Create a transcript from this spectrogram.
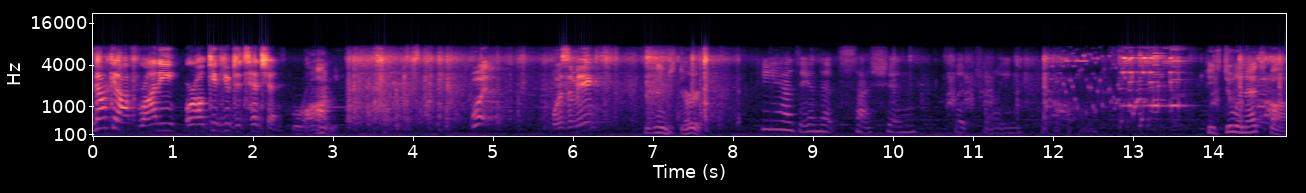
Knock it off, Ronnie, or I'll give you detention. Ronnie. What? Was it me? His name's Dirt. He has an obsession with trying. He's doing Xbox.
